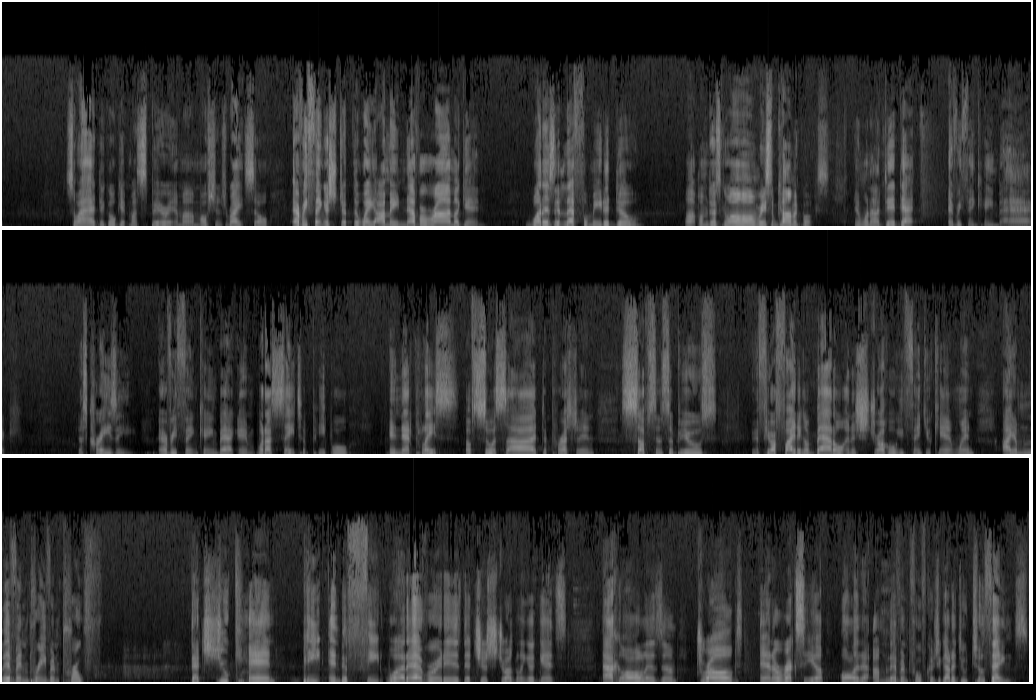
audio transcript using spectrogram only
So I had to go get my spirit and my emotions right. So everything is stripped away. I may never rhyme again. What is it left for me to do? Oh, I'm just going home and read some comic books. And when I did that, everything came back. That's crazy. Everything came back. And what I say to people in that place of suicide, depression, substance abuse, if you're fighting a battle and a struggle you think you can't win, I am living, breathing proof that you can beat and defeat whatever it is that you're struggling against. Alcoholism, drugs, anorexia, all of that. I'm living proof because you got to do two things.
